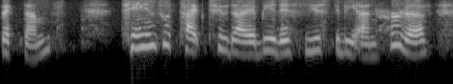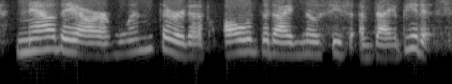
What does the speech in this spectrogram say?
victims. Teens with type 2 diabetes used to be unheard of. Now they are one third of all of the diagnoses of diabetes.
